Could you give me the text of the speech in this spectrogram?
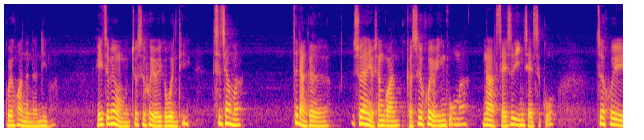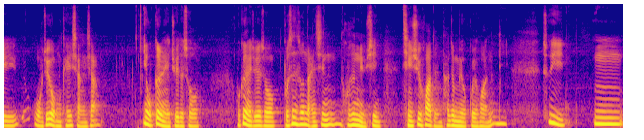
规划的能力吗？诶，这边我们就是会有一个问题，是这样吗？这两个虽然有相关，可是会有因果吗？那谁是因，谁是果？这会，我觉得我们可以想一下，因为我个人也觉得说，我个人也觉得说，不是说男性或者女性情绪化的人他就没有规划能力，所以，嗯。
